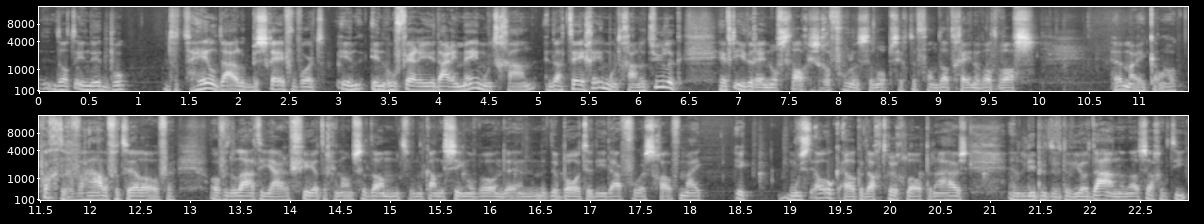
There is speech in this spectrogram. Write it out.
dat in dit boek dat heel duidelijk beschreven wordt in, in hoeverre je daarin mee moet gaan en daar tegenin moet gaan. Natuurlijk heeft iedereen nostalgische gevoelens ten opzichte van datgene wat was maar ik kan ook prachtige verhalen vertellen over, over de late jaren 40 in Amsterdam. Toen ik aan de Singel woonde en met de boten die daarvoor schoof. Maar ik, ik, moest ook elke dag teruglopen naar huis. En dan liep ik door de Jordaan en dan zag ik die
